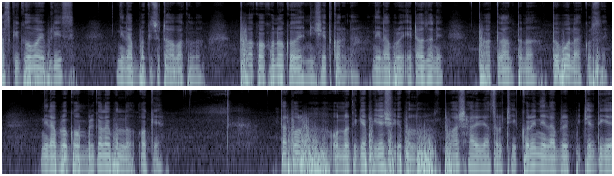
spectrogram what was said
আজকে ঘুমাই প্লিজ নীলাব্র কিছুটা অবাক হলো। তোয়া কখনো নিষেধ করে না। নীলাব্র এটাও জানে তোয়া ক্লান্ত না, তবুও না করছে। নীলাব্র গম্ভীর গলায় বলল, ওকে। তারপর অন্যদিকে ফিরে শুয়ে পড়ল। তোয়া শাড়ির আঁচল ঠিক করে নীলাব্রের পিঠের দিকে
